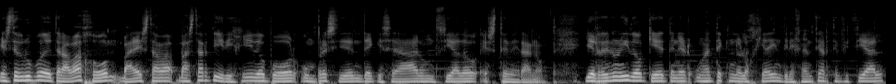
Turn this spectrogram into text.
Este grupo de trabajo va a estar dirigido por un presidente que se ha anunciado este verano. Y el Reino Unido quiere tener una tecnología de inteligencia artificial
